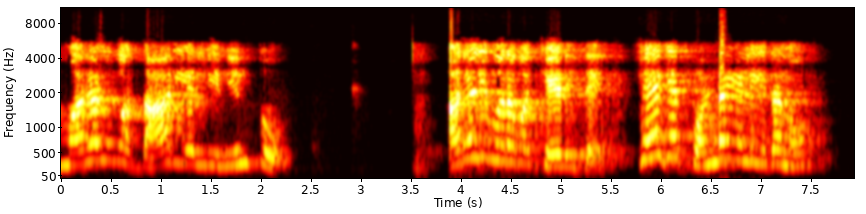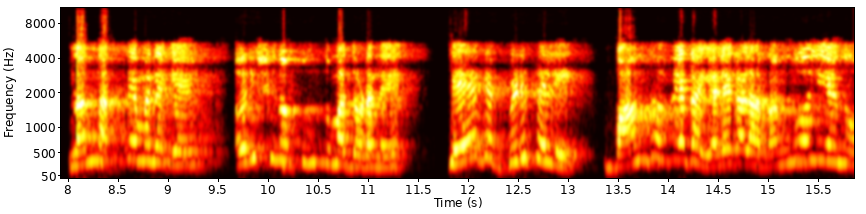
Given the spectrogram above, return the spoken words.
ಮರಳುವ ದಾರಿಯಲ್ಲಿ ನಿಂತು ಅರಳಿ ಮರವ ಕೇಳಿದ್ದೆ. ಹೇಗೆ ಕೊಂಡೊಯ್ಯಲಿ ಇದನು ನನ್ನ ಅತ್ತೆ ಮನೆಗೆ ಅರಿಶಿನ ಕುಂಕುಮದೊಡನೆ ಹೇಗೆ ಬಿಡಿಸಲಿ? ಬಾಂಧವ್ಯದ ಎಳೆಗಳ ರಂಗೋಲಿಯನ್ನು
